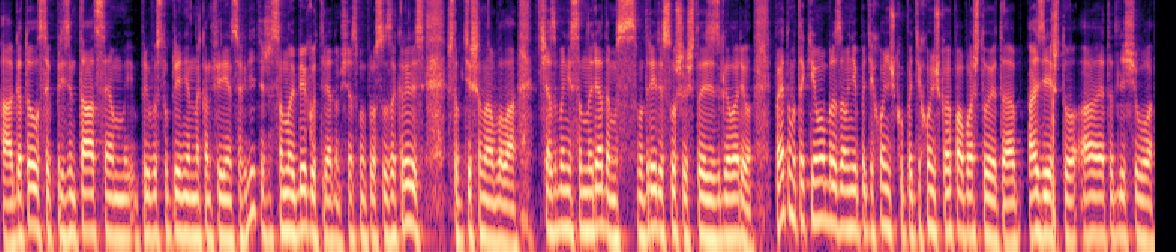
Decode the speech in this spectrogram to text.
а, готовился к презентациям при выступлении на конференциях. Дети же со мной бегают рядом, сейчас мы просто закрылись, чтобы тишина была. Сейчас бы они со мной рядом смотрели, слушали, что я здесь говорю. Поэтому таким образом они потихонечку, потихонечку, а папа, что это, а здесь что, а это для чего?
